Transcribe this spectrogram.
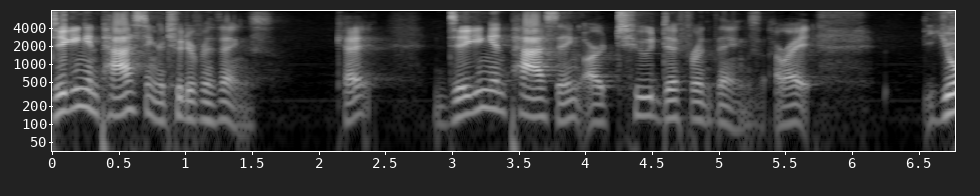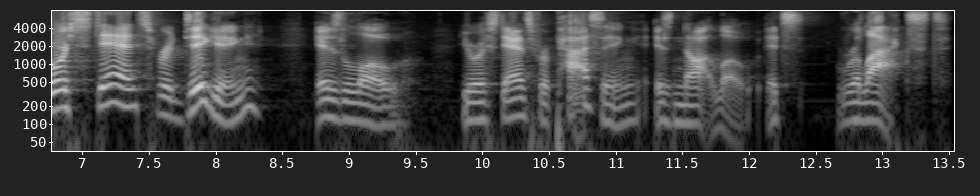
Digging and passing are two different things. Okay? Digging and passing are two different things. All right? Your stance for digging is low. Your stance for passing is not low. It's relaxed.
